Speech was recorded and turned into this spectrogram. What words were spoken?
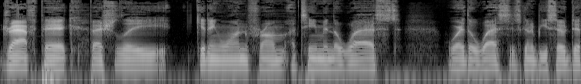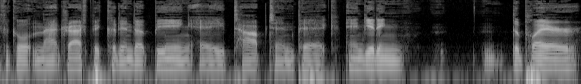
draft pick, especially getting one from a team in the West where the West is going to be so difficult, and that draft pick could end up being a top 10 pick, and getting the player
